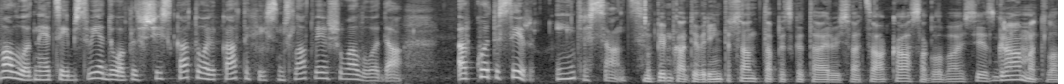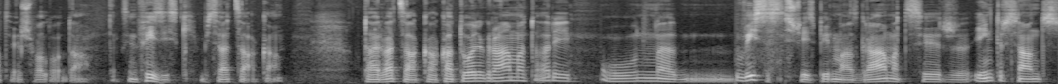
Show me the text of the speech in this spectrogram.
valodniecības viedokļa šis katoļu katehisms latviešu valodā Ar ko tas ir interesants? Nu, pirmkārt, jau ir interesanti, tāpēc, ka tā ir visvecākā saglabājusies grāmata latviešu valodā, teiksim, fiziski visvecākā. Tā ir vecākā katoļu grāmata arī, un uh, visas šīs pirmās grāmatas ir interesantas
